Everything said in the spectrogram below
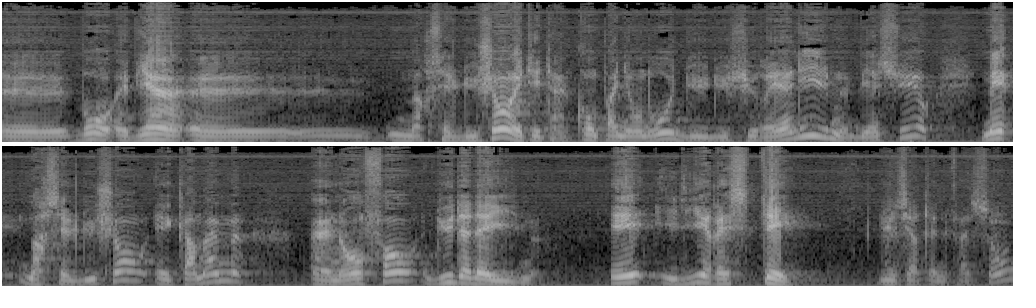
Euh, bon, eh bien, euh, Marcel Duchamp était un compagnon de route du, surréalisme, bien sûr, mais Marcel Duchamp est quand même un enfant du dadaïsme. Et il y est resté, d'une certaine façon,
